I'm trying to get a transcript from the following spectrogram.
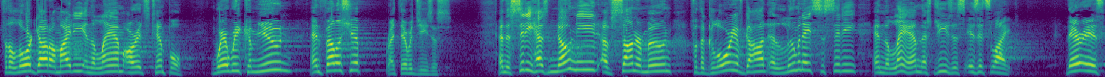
for the Lord God Almighty and the Lamb are its temple, where we commune and fellowship right there with Jesus. And the city has no need of sun or moon, for the glory of God illuminates the city, and the Lamb, that's Jesus, is its light. There is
